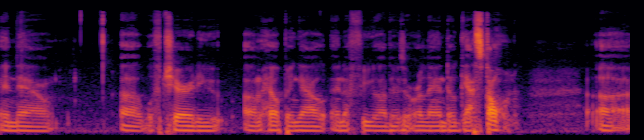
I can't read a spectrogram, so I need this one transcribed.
and now uh, with charity um, helping out and a few others, Orlando Gaston, uh,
